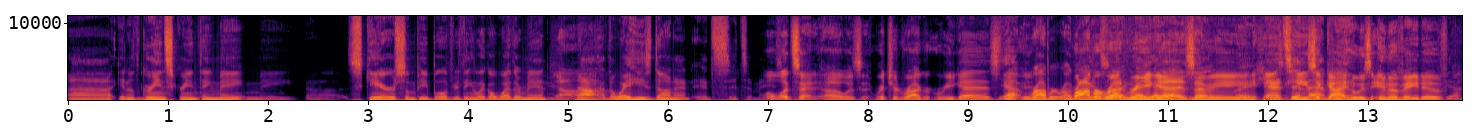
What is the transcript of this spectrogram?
uh, you know, the green screen thing may may uh, scare some people if you're thinking like a weatherman. Nah. Nah, the way he's done it, it's it's amazing. Well, what's that? Uh, was it Richard Rodriguez? Yeah, The- Robert Rodriguez. Robert Yeah, yeah, yeah, Rodriguez. yeah, I mean, he's, he's a guy vein. who's innovative Yeah.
